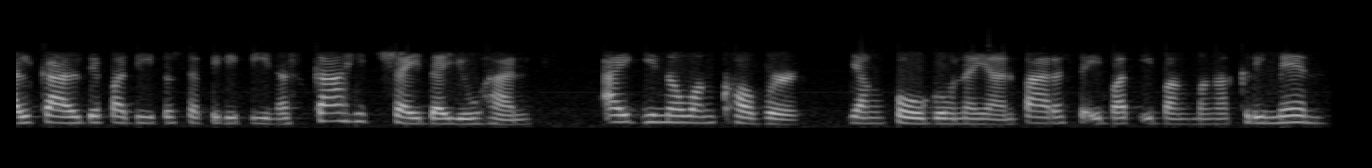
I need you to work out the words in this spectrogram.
alkalde pa dito sa Pilipinas, kahit siya'y dayuhan, ay ginawang cover yung Pogo na yan para sa iba't ibang mga krimen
